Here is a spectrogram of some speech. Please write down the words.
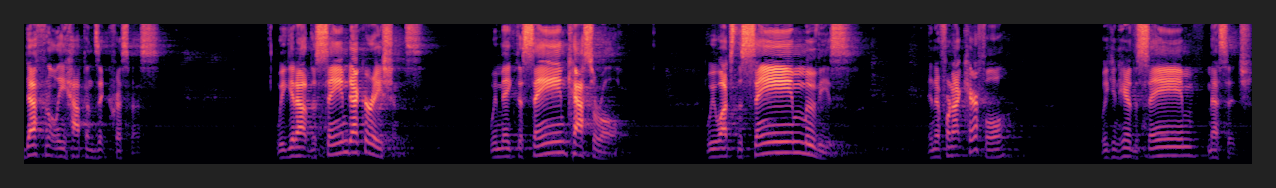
definitely happens at Christmas. We get out the same decorations, we make the same casserole, we watch the same movies. And if we're not careful, we can hear the same message.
